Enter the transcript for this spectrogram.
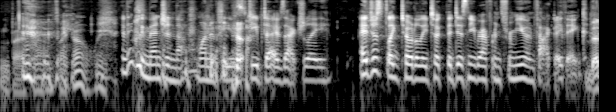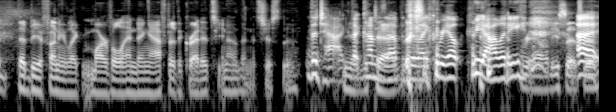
in the background. it's like, oh, wait. I think we mentioned that one of these deep dives actually. I just like totally took the Disney reference from you. In fact, I think That, that'd be a funny, like, Marvel ending after the credits, you know, then it's just the the tag that the comes tag. up, the like real reality. reality sets Uh,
